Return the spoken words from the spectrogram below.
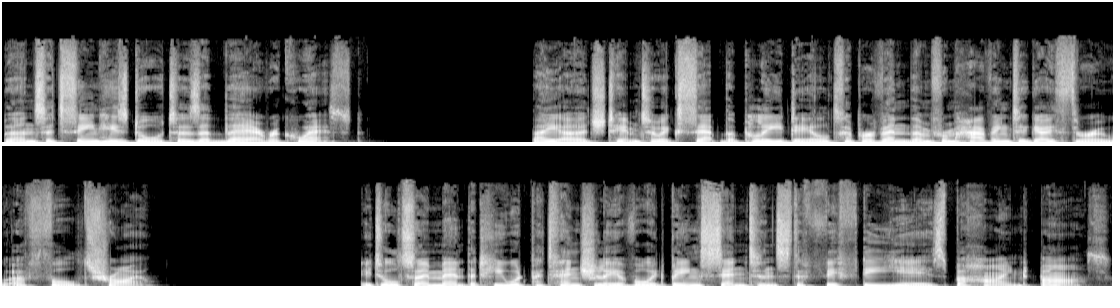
Burns had seen his daughters at their request. They urged him to accept the plea deal to prevent them from having to go through a full trial. It also meant that he would potentially avoid being sentenced to 50 years behind bars.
